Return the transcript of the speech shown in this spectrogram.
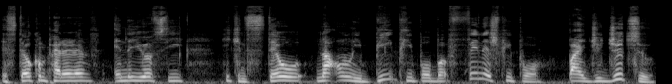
is still competitive in the UFC. He can still not only beat people, but finish people by jujitsu.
